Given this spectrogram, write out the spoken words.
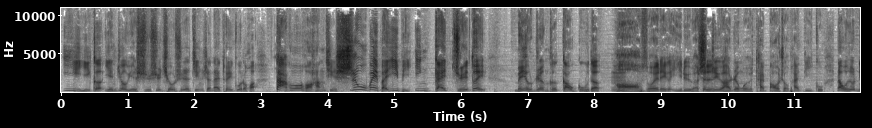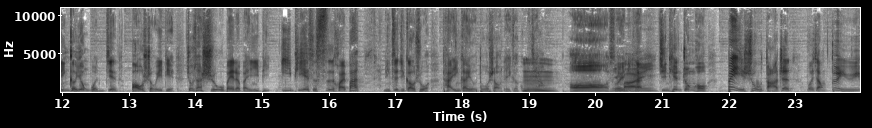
依一个研究员实事求是的精神来推估的话，大规模行情十五倍本一比应该绝对。没有任何高估的、嗯、哦，所谓的一个疑虑吧，甚至于还认为太保守、太低估。那我说宁可用稳健、保守一点，就算十五倍的本益比，EPS 四块半，你自己告诉我，它应该有多少的一个股价？嗯、哦，所以你看，今天中红倍数达阵，我想对于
